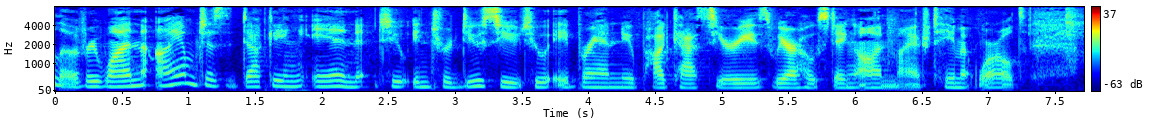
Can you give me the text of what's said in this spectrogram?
Hello, everyone. I am just ducking in to introduce you to a brand new podcast series we are hosting on My Entertainment World.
